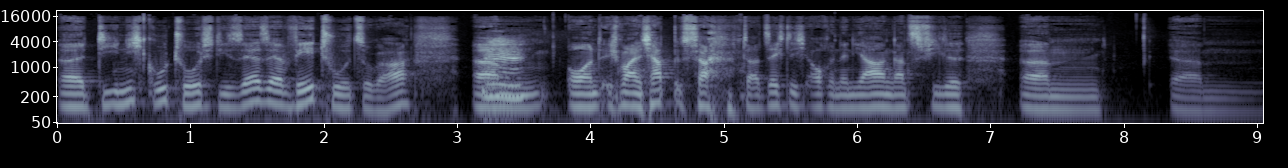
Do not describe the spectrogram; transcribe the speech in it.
äh, die nicht gut tut, die sehr, sehr weh tut sogar. Ähm, mhm. Und ich meine, ich habe tatsächlich auch in den Jahren ganz viel ähm, ähm,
